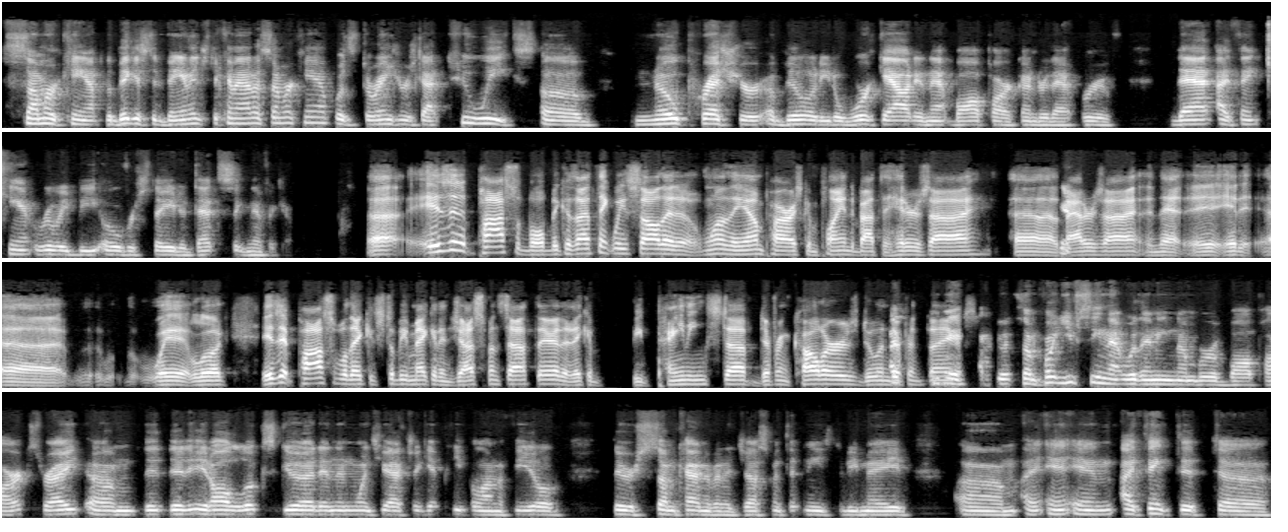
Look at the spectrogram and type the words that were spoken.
summer camp, the biggest advantage to come out of summer camp was the Rangers got two weeks of no pressure ability to work out in that ballpark under that roof. That I think can't really be overstated. That's significant. Uh, is it possible? Because I think we saw that uh, one of the umpires complained about the hitter's eye, uh, yeah. batter's eye, and that it, it uh, way it looked. Is it possible they could still be making adjustments out there that they could be painting stuff, different colors, doing different things? At some point, you've seen that with any number of ballparks, right? Um, that, that it all looks good, and then once you actually get people on the field, there's some kind of an adjustment that needs to be made. Um, and, and, I think that uh,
